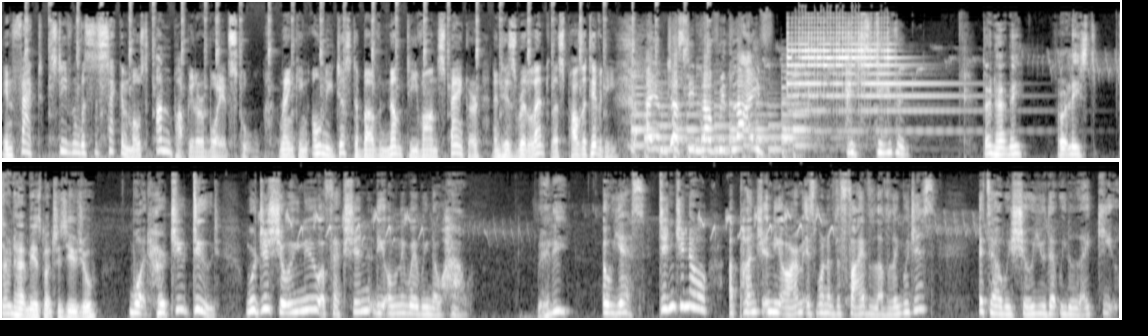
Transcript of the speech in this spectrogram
In fact, Steven was the second most unpopular boy at school, ranking only just above Numpty von Spanker and his relentless positivity. I am just in love with life! Hey, Steven! Don't hurt me. Or at least, don't hurt me as much as usual. What hurt you? Dude, we're just showing you affection the only way we know how. Really? Oh, yes. Didn't you know a punch in the arm is one of the five love languages? It's how we show you that we like you.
